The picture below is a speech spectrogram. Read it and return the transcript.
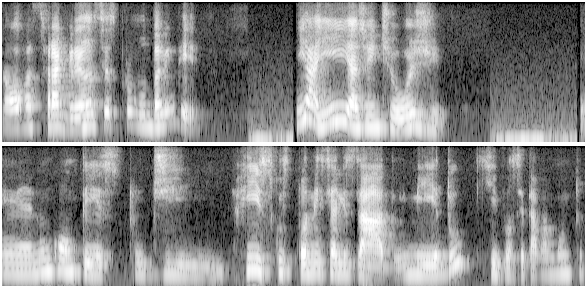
novas fragrâncias para o mundo da limpeza. E aí a gente hoje, é, num contexto de risco exponencializado e medo, que você estava muito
